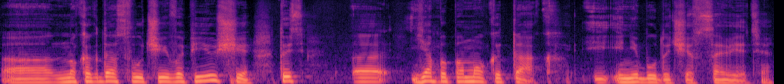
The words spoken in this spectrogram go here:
Но когда случаи вопиющие, то есть э, я бы помог и так, и, и не будучи в Совете.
